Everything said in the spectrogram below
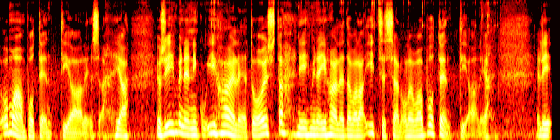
omaan potentiaalinsa. Ja jos ihminen niinku ihailee toista, niin ihminen ihailee tavallaan itsessään olevaa potentiaalia. Eli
